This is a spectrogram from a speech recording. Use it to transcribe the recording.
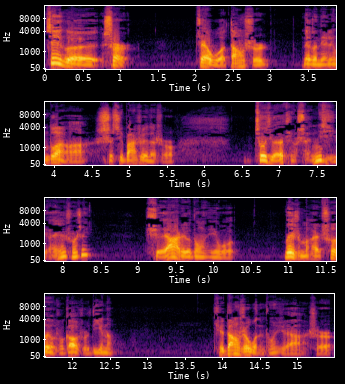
这个事儿，在我当时那个年龄段啊，十七八岁的时候，就觉得挺神奇。哎，说这血压这个东西，我为什么还测的有时候高有时候低呢？其实当时我那同学啊是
